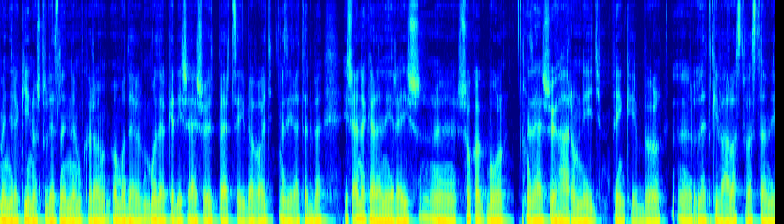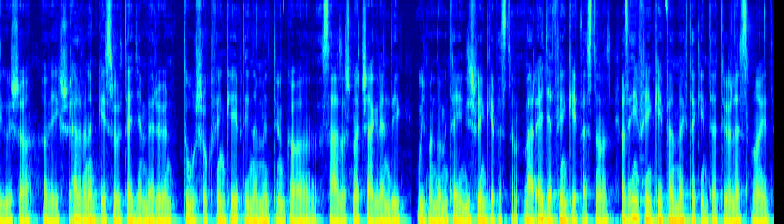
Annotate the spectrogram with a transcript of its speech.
mennyire kínos tud ez lenni, amikor a, a modell, modellkedés első öt percébe vagy az életedbe. És ennek ellenére is sokakból az első három-négy fényképből lett kiválasztva aztán végül is a, a végső. Eleve nem készült egy emberről túl sok fénykép, így nem mentünk a százas nagyságrendig, úgy mondom, mintha én is fényképeztem. Bár egyet fényképeztem, az, az én fényképen megtekinthető lesz majd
